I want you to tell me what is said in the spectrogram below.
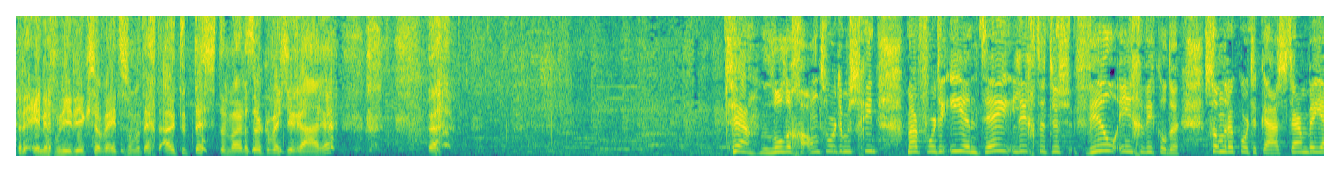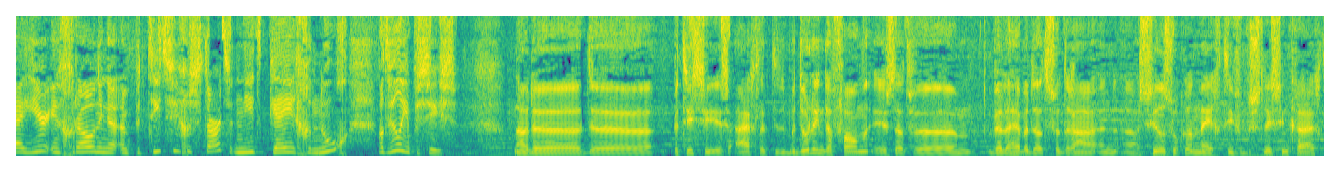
De enige manier die ik zou weten is om het echt uit te testen, maar dat is ook een beetje raar, hè? ja. Tja, lollige antwoorden misschien. Maar voor de IND ligt het dus veel ingewikkelder. Sandra Kortekaas, daarom ben jij hier in Groningen een petitie gestart. Niet gay genoeg. Wat wil je precies? Nou, de, de petitie is eigenlijk. De bedoeling daarvan is dat we willen hebben dat zodra een asielzoeker een negatieve beslissing krijgt.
